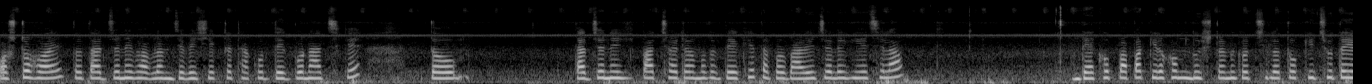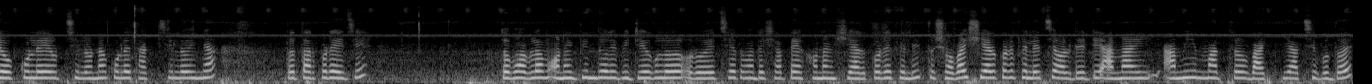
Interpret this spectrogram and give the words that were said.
কষ্ট হয়। তো তার জন্যই ভাবলাম যে বেশি একটা ঠাকুর দেখব না আজকে। তো তার জন্য পাঁচ ছয়টার মতো দেখে তারপর বাড়ি চলে গিয়েছিলাম। দেখো পাপা কীরকম দুষ্টামি করছিল। তো কিছুতেই ও কুলে উঠছিল না, কুলে থাকছিলই না। তো তারপরে এই যে তো ভাবলাম অনেক দিন ধরে ভিডিওগুলো রয়েছে তোমাদের সাথে এখন আমি শেয়ার করে ফেলি। তো সবাই শেয়ার করে ফেলেছে অলরেডি আমি আমি মাত্র বাকি আছি বোধহয়।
